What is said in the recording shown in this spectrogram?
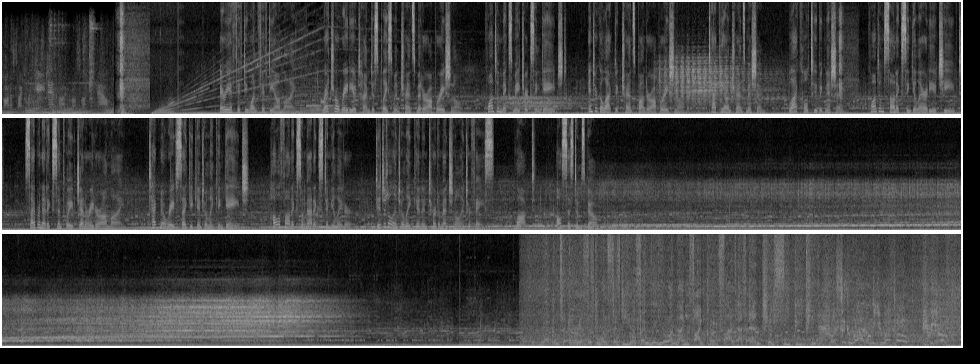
autocycle engaged and by cross now. Area 5150 online. Retro radio time displacement transmitter operational. Quantum mix matrix engaged. Intergalactic transponder operational. Tachyon transmission. Black hole tube ignition. Quantum sonic singularity achieved. Cybernetic synthwave generator online. Techno rave psychic interlink engage. Holophonic somatic stimulator. Digital interlink and interdimensional interface. Locked. All systems go. UFO radio on 95.5 FM JCBP. Let's take a ride on the UFO. Here we go.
